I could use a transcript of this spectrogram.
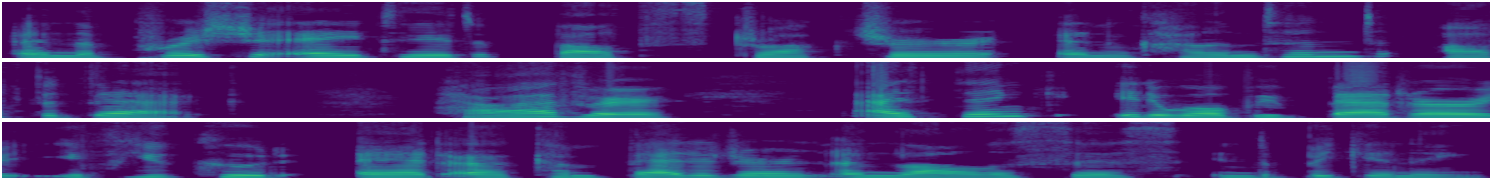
and appreciated about the structure and content of the deck. However, I think it will be better if you could add a competitor analysis in the beginning.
